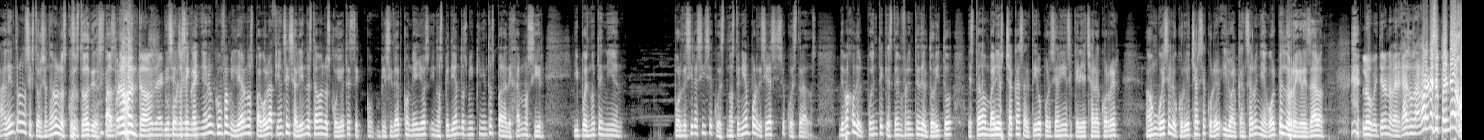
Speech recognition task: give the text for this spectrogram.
Adentro nos extorsionaron los custodios. Pa' Nos- pronto, o sea, dice, como nos siempre. engañaron que un familiar nos pagó la fianza y saliendo estaban los coyotes de complicidad con ellos y nos pedían 2.500 para dejarnos ir. Y pues no tenían, por decir así, nos tenían por decir así secuestrados. Debajo del puente que está enfrente del torito estaban varios chacas al tiro por si alguien se quería echar a correr. A un güey se le ocurrió echarse a correr y lo alcanzaron y a golpes lo regresaron. Lo metieron a vergazos. ¡Agarren ese pendejo!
